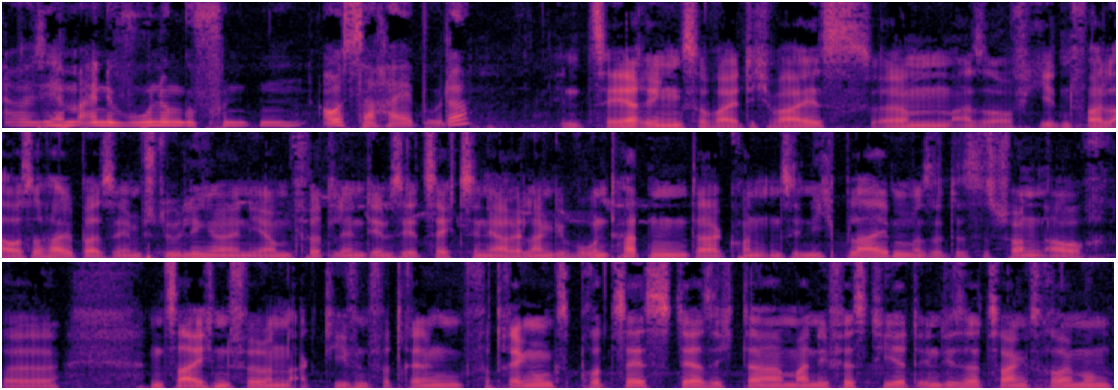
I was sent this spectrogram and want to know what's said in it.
Aber Sie haben eine Wohnung gefunden außerhalb, oder? In Zähringen, soweit ich weiß. Ähm, also auf jeden Fall außerhalb, also im Stühlinger, in ihrem Viertel, in dem sie jetzt 16 Jahre lang gewohnt hatten. Da konnten sie nicht bleiben. Also das ist schon auch äh, ein Zeichen für einen aktiven Verdräng Verdrängungsprozess, der sich da manifestiert in dieser Zwangsräumung.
